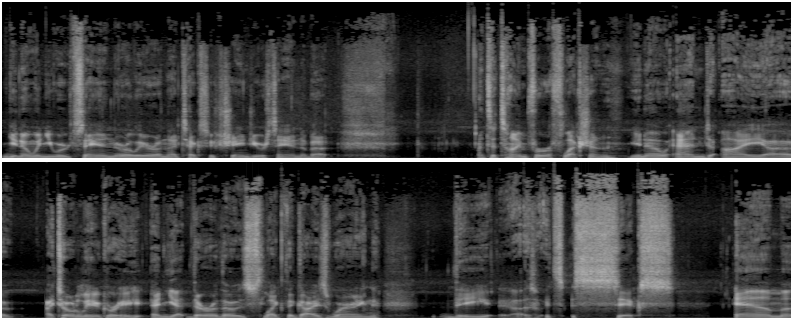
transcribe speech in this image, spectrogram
You know, when you were saying earlier on that text exchange, you were saying about it's a time for reflection, you know, and I uh, I totally agree. And yet there are those like the guys wearing the uh, it's six M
